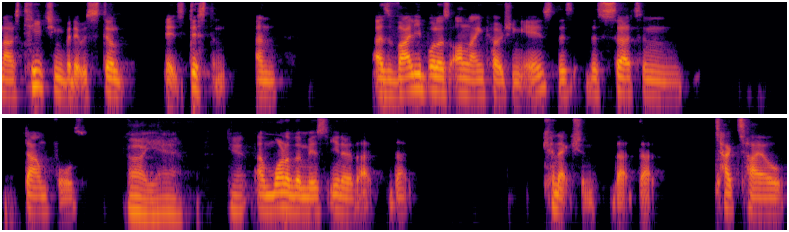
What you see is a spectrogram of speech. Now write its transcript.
and I was teaching, but it was still it's distant. And as valuable as online coaching is, there's there's certain downfalls. Oh yeah, yeah. And one of them is you know that that connection, that that tactile,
